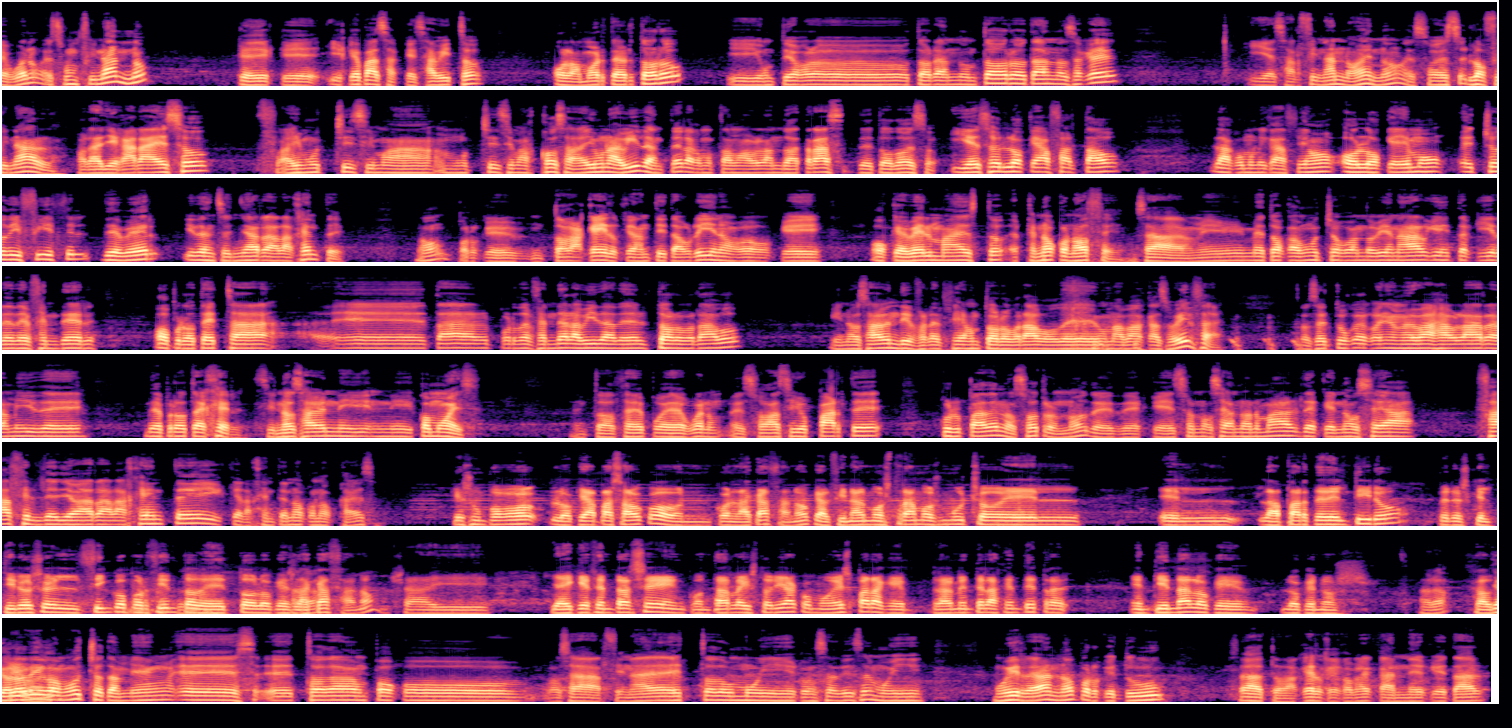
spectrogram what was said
bueno, es un final, ¿no? Que, ¿Y qué pasa? Que se ha visto o la muerte del toro y un tío toreando un toro, tal, no sé qué, y eso al final no es, ¿no? Eso es lo final. Para llegar a eso hay muchísimas, muchísimas cosas, hay una vida entera, como estamos hablando, atrás de todo eso. Y eso es lo que ha faltado la comunicación o lo que hemos hecho difícil de ver y de enseñar a la gente, ¿no? Porque todo aquel que es antitaurino o que, o que ve el maestro es que no conoce. O sea, a mí me toca mucho cuando viene alguien y te quiere defender o protesta eh, tal por defender la vida del toro bravo y no saben diferenciar un toro bravo de una vaca suiza. Entonces, ¿tú qué coño me vas a hablar a mí de, de proteger si no saben ni, ni cómo es? Entonces, pues bueno, eso ha sido parte culpa de nosotros, ¿no? De, de, que eso no sea normal, de que no sea fácil de llevar a la gente y que la gente no conozca eso. Que es un poco lo que ha pasado con, con la caza, ¿no? Que al final mostramos mucho el, el, la parte del tiro, pero es que el tiro es el 5% de todo lo que es la caza, ¿no? O sea, y, y, hay que centrarse en contar la historia como es para que realmente la gente entienda lo que, lo que nos Claro. Cautiva, Yo lo digo ¿no? mucho, también es, es, toda un poco, o sea, al final es todo muy, ¿cómo se dice? Muy, muy real, ¿no? Porque tú, o sea, todo aquel que come carne, que tal,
